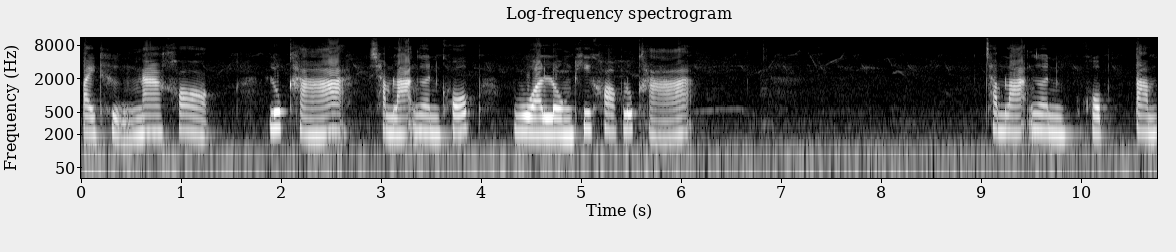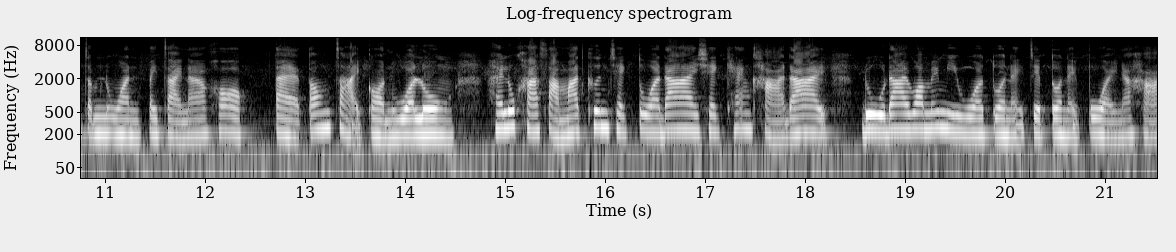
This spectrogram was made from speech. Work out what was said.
ไปถึงหน้าคอก ลูกค้าชำระเงินครบ วัวลงที่คอกลูกค้า ชำระเงินครบตามจำนวนไปจ่ายหน้าคอก แต่ต้องจ่ายก่อนวัวลง ให้ลูกค้าสามารถขึ้นเช็คตัวได้ เช็คแข้งขาได้ ดูได้ว่าไม่มีวัวตัวไหนเจ็บตัวไหนป่วยนะคะ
